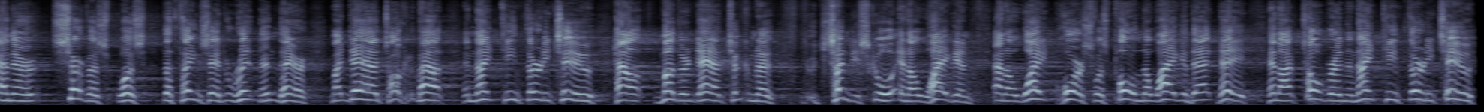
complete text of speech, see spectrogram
and their service was the things they had written in there. My dad talking about in 1932 how mother and dad took him to Sunday school in a wagon, and a white horse was pulling the wagon that day in October. In the 1932,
